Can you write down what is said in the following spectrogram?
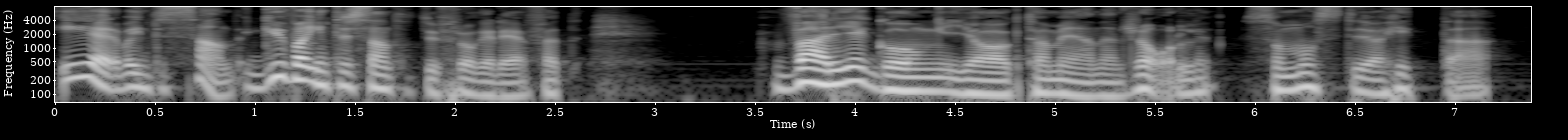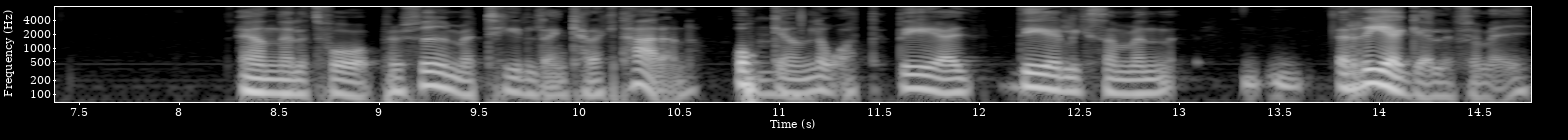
er, vad intressant. Gud vad intressant att du frågar det, för att varje gång jag tar mig an en roll så måste jag hitta en eller två parfymer till den karaktären och Mm. en låt. Det är, det är liksom en regel för mig.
